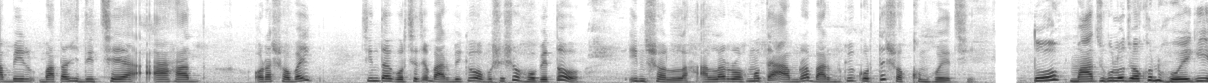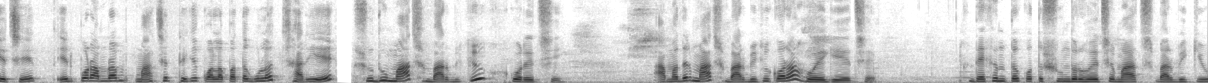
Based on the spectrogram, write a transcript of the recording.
আবির বাতাস দিচ্ছে, আহাদ, ওরা সবাই চিন্তা করছে যে বারবিকিউ অবশেষে হবে তো? ইনশাল্লাহ, আল্লাহর রহমতে আমরা বারবিকিউ করতে সক্ষম হয়েছি। তো মাছগুলো যখন হয়ে গিয়েছে, এরপর আমরা মাছের থেকে কলা পাতাগুলো ছাড়িয়ে শুধু মাছ বারবিকিউ করেছি। আমাদের মাছ বারবিকিউ করা হয়ে গিয়েছে। দেখেন তো কত সুন্দর হয়েছে মাছ বারবিকিউ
